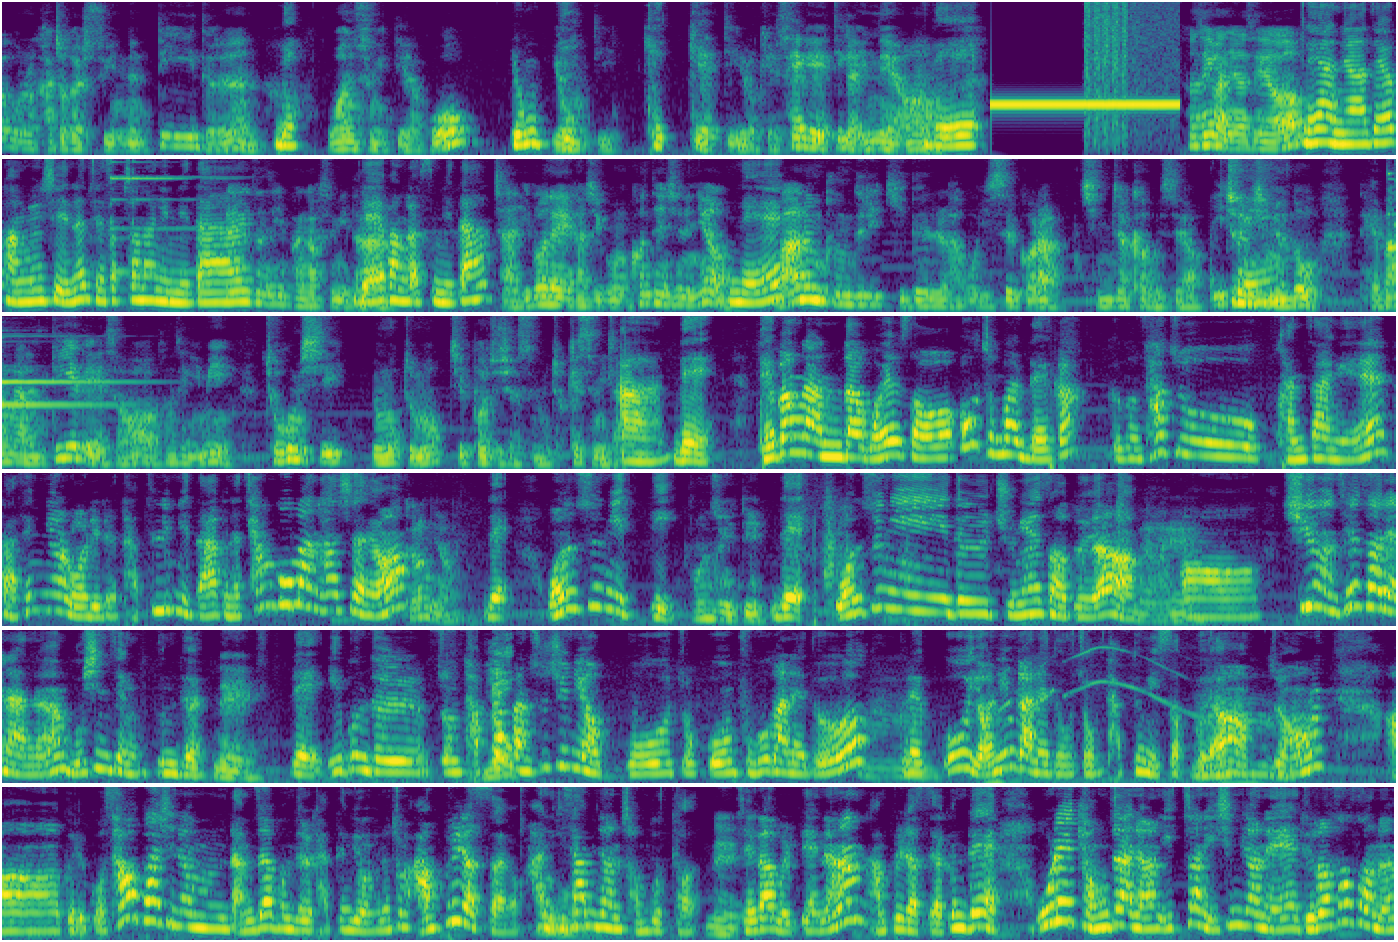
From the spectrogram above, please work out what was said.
대박운을 가져갈 수 있는 띠들은 네. 원숭이 띠하고 용띠, 용띠, 개띠. 개띠 이렇게 세 개의 띠가 있네요. 네. 선생님 안녕하세요. 네, 안녕하세요. 광명시에 있는 재석천왕입니다. 네, 선생님 반갑습니다. 네, 반갑습니다. 자, 이번에 가지고 온 컨텐츠는요. 네. 많은 분들이 기대를 하고 있을 거라 짐작하고 있어요. 2020년도 대박나는 띠에 대해서 선생님이 조금씩 요목조목 짚어주셨으면 좋겠습니다. 아, 네. 대박 난다고 해서, 어, 정말 내가? 그건 사주 관상에 다 생년월일에 다 틀립니다. 그냥 참고만 하셔요. 그럼요. 원숭이띠. 원숭이 띠. 네. 원숭이들 중에서도요, 네. 어, 쉬운 세 살에 나는 무신생 분들. 네. 네. 이분들 좀 답답한 수준이었고, 조금 부부간에도 음, 그랬고 연인 간에도 좀 다툼이 있었고요. 음. 좀 어, 그리고 사업하시는 남자분들 같은 경우에는 좀 안 풀렸어요. 한 어머. 2, 3년 전부터. 네. 제가 볼 때는 안 풀렸어요. 근데 올해 경자년 2020년에 들어서서는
